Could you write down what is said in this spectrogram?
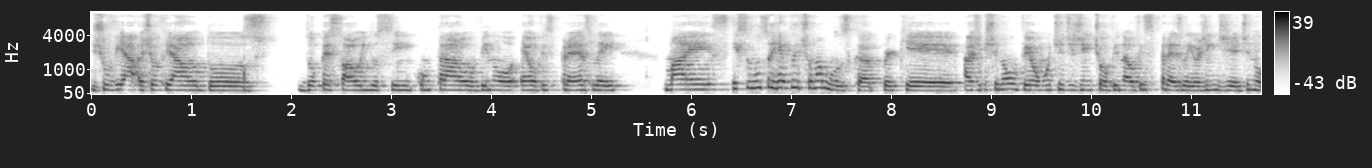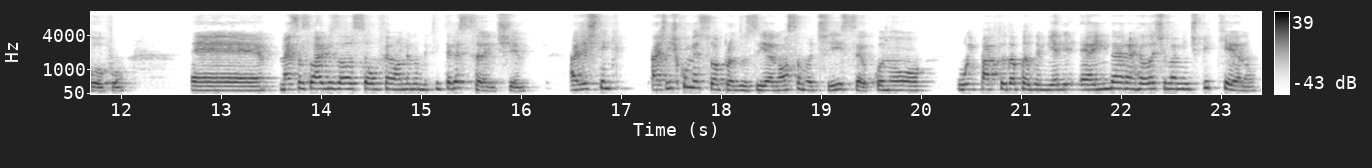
jovial, dos, do pessoal indo se encontrar ouvindo Elvis Presley. Mas isso não se refletiu na música, porque a gente não vê um monte de gente ouvindo Elvis Presley hoje em dia de novo. É, mas as lives elas são um fenômeno muito interessante. A gente tem que, a gente começou a produzir a nossa notícia quando o impacto da pandemia ele ainda era relativamente pequeno,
